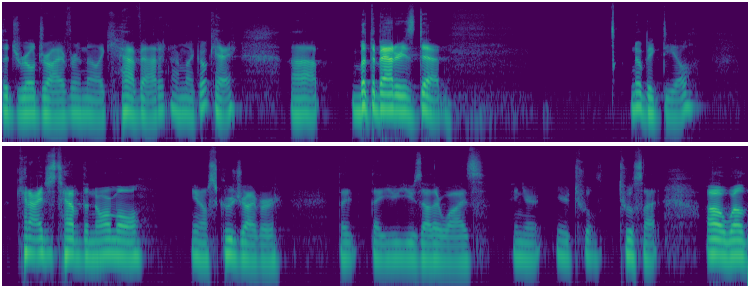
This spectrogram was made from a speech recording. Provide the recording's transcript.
the drill driver and they're like, have at it. And I'm like, okay. Uh, but the battery's dead. No big deal. Can I just have the normal, you know, screwdriver that, that you use otherwise in your, your tool, tool set? Oh, well,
